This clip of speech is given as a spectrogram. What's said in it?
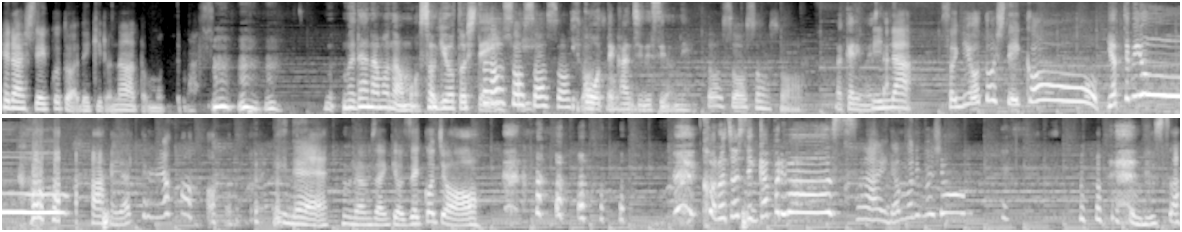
減らしていくことはできるなと思ってます。うんうんうんむ無駄なものはもう削ぎ落としていそうそうそうそういそう。こうって感じですよね。そうそうそうそう。わかりました。みんな、削ぎ落としていこうやってみよはい、やってみよういいね。ふなみさん、今日絶好調。う この調子で頑張りますはい、頑張りましょう。うるさ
